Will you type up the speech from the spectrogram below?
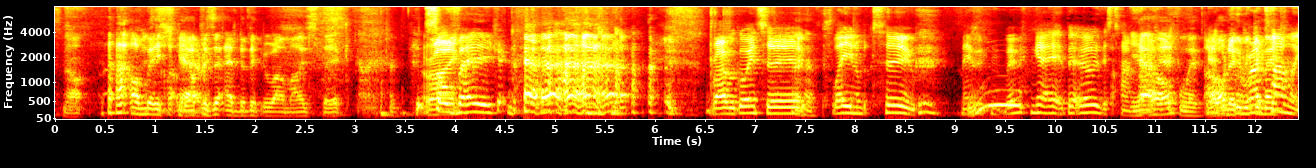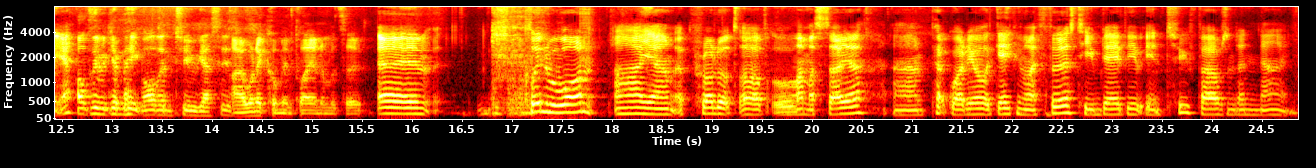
It's not. on the, Scary. opposite end of the who am I stick. Right. vague. Right, we're going to play number two. Maybe, maybe we can get it a bit early this time. Yeah, right? hopefully. I wanna- hopefully, we can make, timely, yeah? hopefully we can make more than two guesses. I want to come in player number two. Um, clue number one. I am a product of La Masia, and Pep Guardiola gave me my first team debut in 2009.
